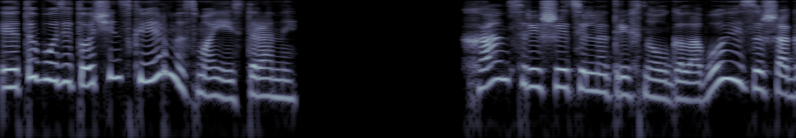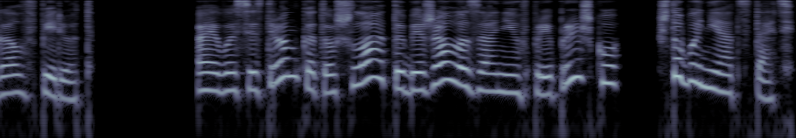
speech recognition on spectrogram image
это будет очень скверно с моей стороны». Ханс решительно тряхнул головой и зашагал вперед. А его сестренка то шла, то бежала за ним в припрыжку, чтобы не отстать.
